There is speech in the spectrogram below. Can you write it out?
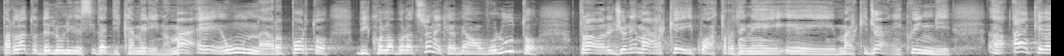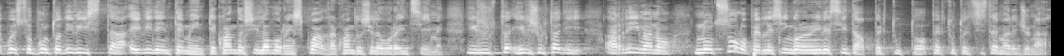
parlato dell'Università di Camerino, ma è un rapporto di collaborazione che abbiamo voluto tra la Regione Marche e i quattro Atenei marchigiani. Quindi eh, anche da questo punto di vista, evidentemente, quando si lavora in squadra, quando si lavora insieme, i risultati arrivano non solo per le singole università, per tutto, per tutto il sistema regionale.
